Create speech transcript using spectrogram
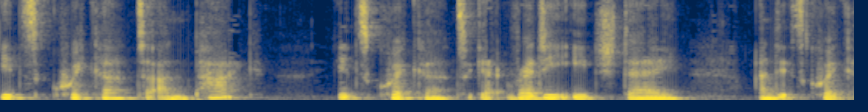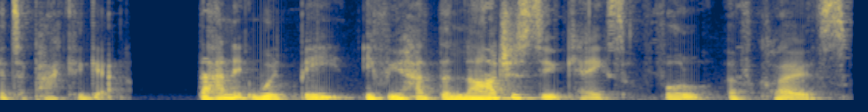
It's quicker to unpack, it's quicker to get ready each day, and it's quicker to pack again than it would be if you had the larger suitcase full of clothes.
